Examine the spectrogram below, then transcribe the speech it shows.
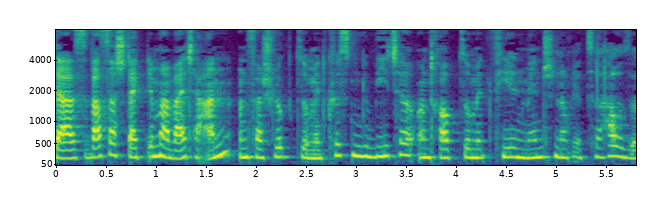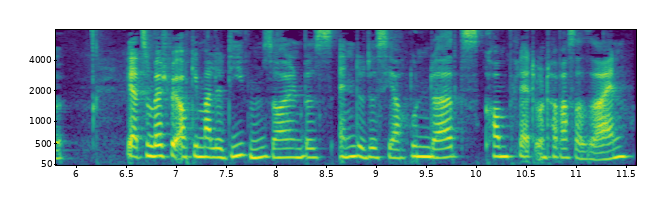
Das Wasser steigt immer weiter an und verschluckt somit Küstengebiete und raubt somit vielen Menschen auch ihr Zuhause. Ja, zum Beispiel auch die Malediven sollen bis Ende des Jahrhunderts komplett unter Wasser sein.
